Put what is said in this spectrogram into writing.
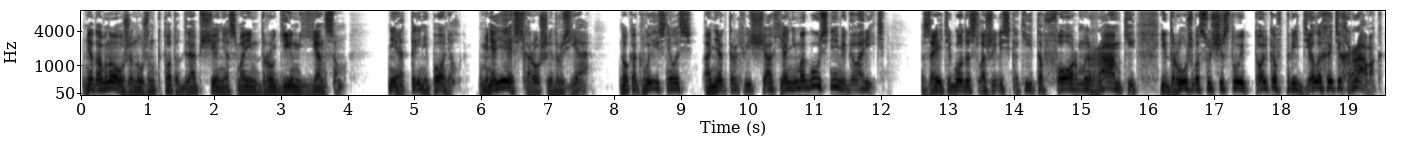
«Мне давно уже нужен кто-то для общения с моим другим Йенсом. Нет, ты не понял. У меня есть хорошие друзья. Но, как выяснилось, о некоторых вещах я не могу с ними говорить. За эти годы сложились какие-то формы, рамки, и дружба существует только в пределах этих рамок.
